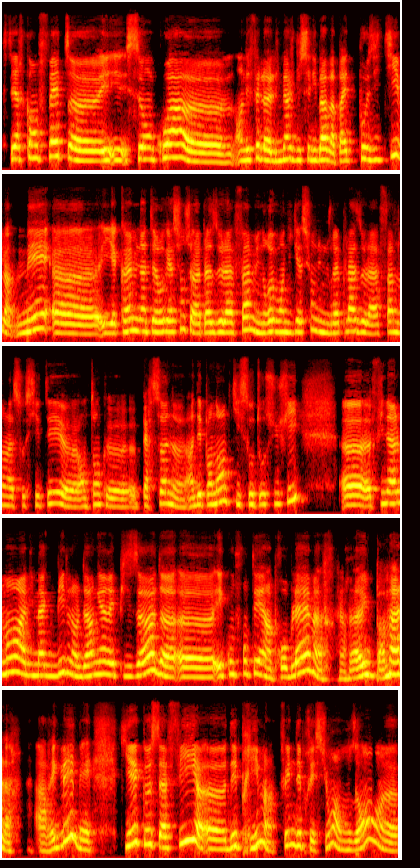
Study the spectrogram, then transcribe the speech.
C'est-à-dire qu'en fait, euh, et, ce en quoi, euh, en effet, l'image du célibat va pas être positive, mais euh, il y a quand même une interrogation sur la place de la femme, une revendication d'une vraie place de la femme dans la société en tant que personne indépendante qui s'autosuffit. Euh, finalement, Ali McBeal, dans le dernier épisode, euh, est confronté à un problème, elle a eu pas mal à régler, mais qui est que sa fille euh, déprime, fait une dépression à 11 ans,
